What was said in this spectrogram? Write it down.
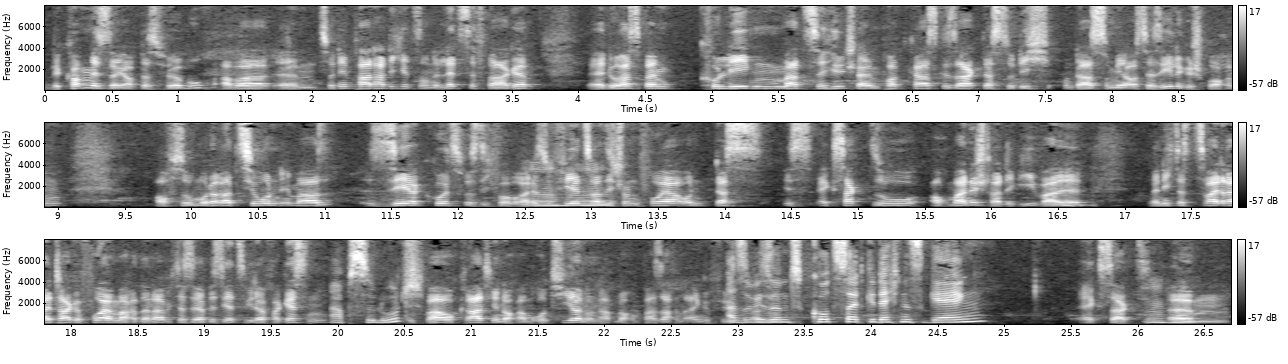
Wir kommen jetzt gleich auf das Hörbuch, aber ähm, zu dem Part hatte ich jetzt noch eine letzte Frage. Äh, du hast beim Kollegen Matze Hilscher im Podcast gesagt, dass du dich, und da hast du mir aus der Seele gesprochen, auf so Moderationen immer sehr kurzfristig vorbereitest, mhm. so 24 Stunden vorher. Und das ist exakt so auch meine Strategie, weil mhm. wenn ich das zwei, drei Tage vorher mache, dann habe ich das ja bis jetzt wieder vergessen. Absolut. Ich war auch gerade hier noch am Rotieren und habe noch ein paar Sachen eingefügt. Also wir also, sind Kurzzeitgedächtnis-Gang. Exakt. Mhm. Ähm,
